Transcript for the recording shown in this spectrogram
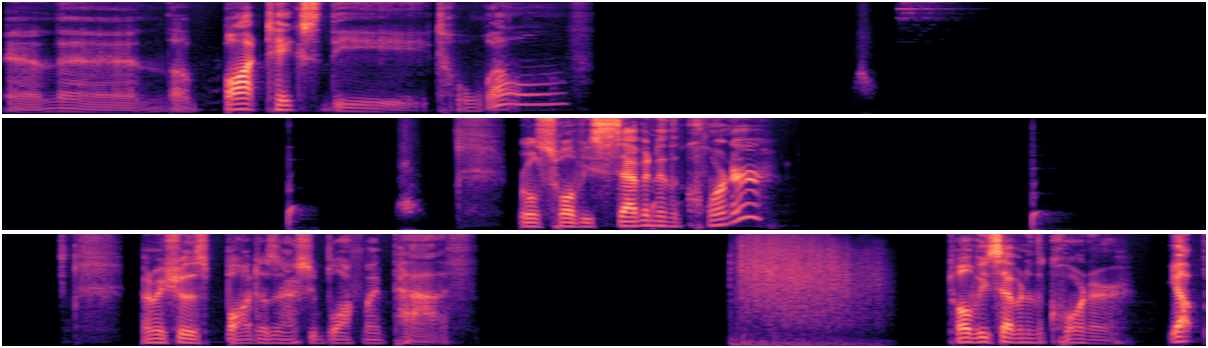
And then the bot takes the 12. Rolls 12v7 in the corner. Gotta make sure this bot doesn't actually block my path. 12v7 in the corner. Yep.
